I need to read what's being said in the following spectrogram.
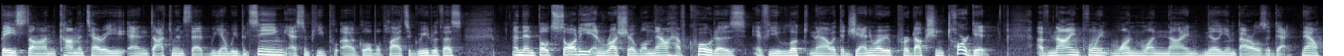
based on commentary and documents that you know we've been seeing. S&P uh, Global Platts agreed with us. And then both Saudi and Russia will now have quotas. If you look now at the January production target, of 9.119 million barrels a day. Now,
